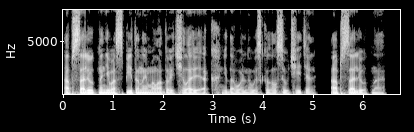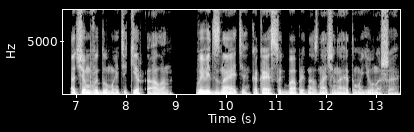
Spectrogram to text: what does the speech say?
«Абсолютно невоспитанный молодой человек», — недовольно высказался учитель. «Абсолютно. О чем вы думаете, Кир Аллан? Вы ведь знаете, какая судьба предназначена этому юноше,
